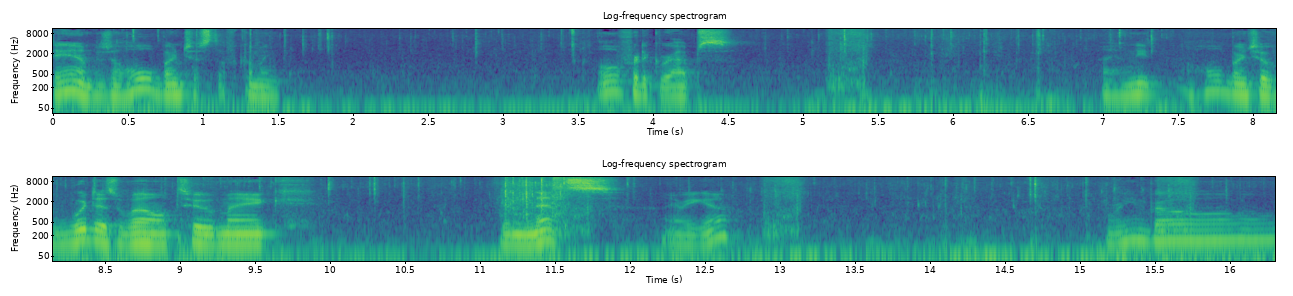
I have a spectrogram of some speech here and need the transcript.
Damn, there's a whole bunch of stuff coming. All for the grabs. I need a whole bunch of wood as well to make the nets. There we go. Rainbow.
